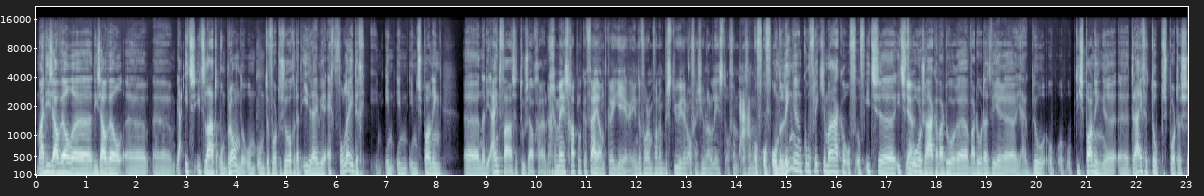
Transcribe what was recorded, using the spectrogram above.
Maar die zou wel, eh, die zou wel eh, eh, ja, iets, iets laten ontbranden... Om, om ervoor te zorgen dat iedereen weer echt volledig in, in, in, in spanning... eh, naar die eindfase toe zou gaan. Een gemeenschappelijke vijand creëren in de vorm van een bestuurder of een journalist of een. of, een of, of onderling een conflictje maken of, of iets, eh, iets Ja. veroorzaken waardoor, eh, waardoor dat weer... ja, ik bedoel, op, op, op die spanning drijven topsporters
